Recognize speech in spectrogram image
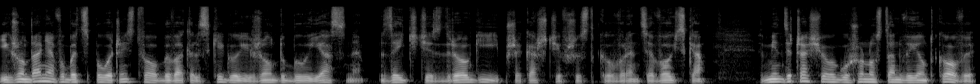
Ich żądania wobec społeczeństwa obywatelskiego i rządu były jasne: zejdźcie z drogi i przekażcie wszystko w ręce wojska. W międzyczasie ogłoszono stan wyjątkowy,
